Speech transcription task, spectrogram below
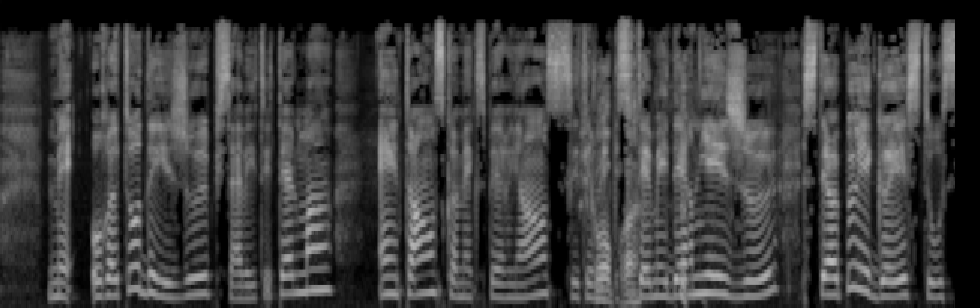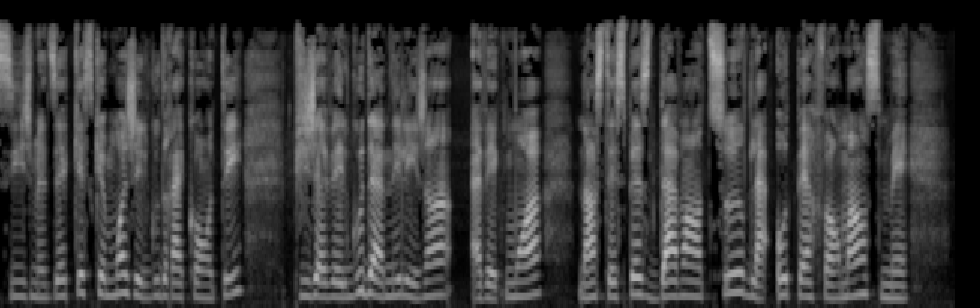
Mais au retour des Jeux, puis ça avait été tellement intense comme expérience. C'était mes, mes derniers jeux. C'était un peu égoïste aussi. Je me disais qu'est-ce que moi j'ai le goût de raconter, puis j'avais le goût d'amener les gens avec moi dans cette espèce d'aventure de la haute performance, mais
